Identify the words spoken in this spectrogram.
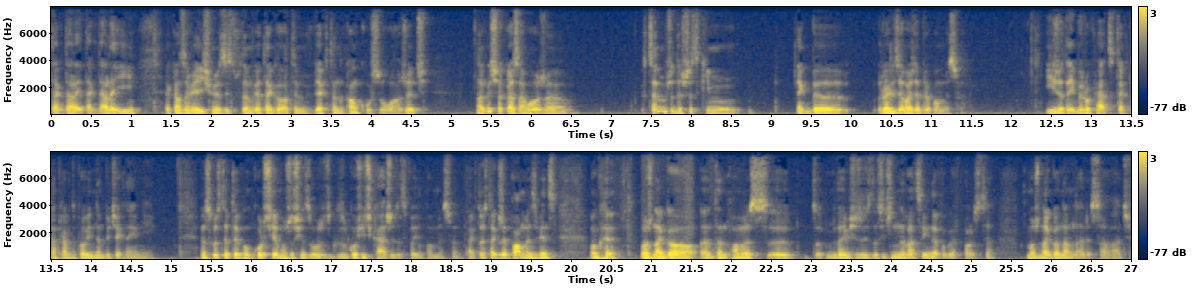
tak dalej, tak dalej. I jak rozmawialiśmy z Instytutem Goethego o tym, jak ten konkurs ułożyć, nagle się okazało, że chcemy przede wszystkim jakby realizować dobre pomysły. I że tej biurokracji tak naprawdę powinno być jak najmniej. W związku z tym w tym konkursie może się zgłosić każdy ze swoim pomysłem. Tak? To jest także pomysł, więc mogę, można go, ten pomysł, wydaje mi się, że jest dosyć innowacyjny w ogóle w Polsce, można go nam narysować,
